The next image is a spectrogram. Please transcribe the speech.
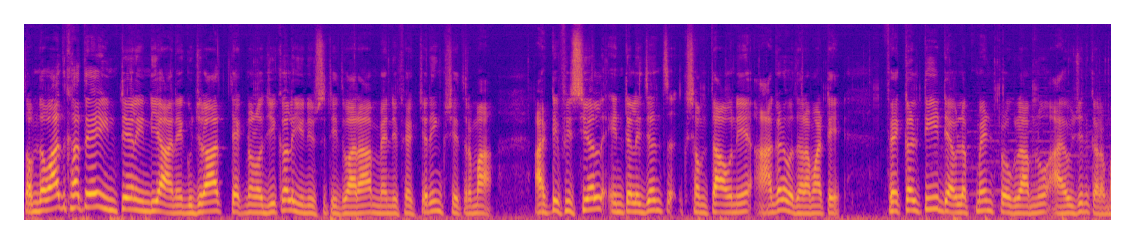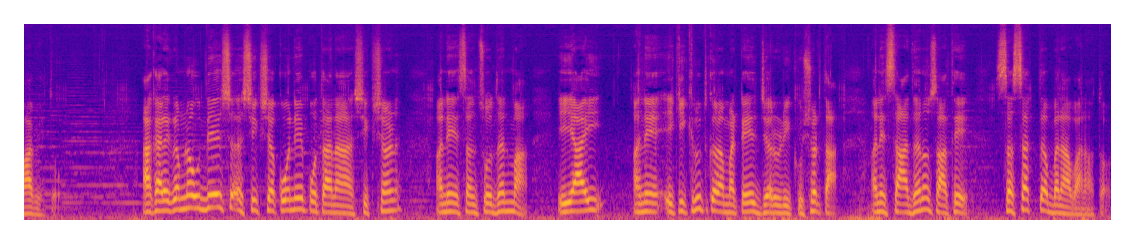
તો અમદાવાદ ખાતે ઇન્ટેલ ઇન્ડિયા અને ગુજરાત ટેકનોલોજીકલ યુનિવર્સિટી દ્વારા મેન્યુફેક્ચરિંગ ક્ષેત્રમાં આર્ટિફિશિયલ ઇન્ટેલિજન્સ ક્ષમતાઓને આગળ વધારવા માટે ફેકલ્ટી ડેવલપમેન્ટ પ્રોગ્રામનું આયોજન કરવામાં આવ્યું હતું. આ કાર્યક્રમનો ઉદ્દેશ શિક્ષકોને પોતાના શિક્ષણ અને સંશોધનમાં એઆઈ અને એકીકૃત કરવા માટે જરૂરી કુશળતા અને સાધનો સાથે સશક્ત બનાવવાનો હતો.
